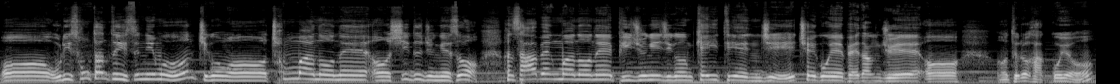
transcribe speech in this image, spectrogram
어 우리 송탄 트이스님은 지금 어 천만 원의 어 시드 중에서 한 400만 원의 비중이 지금 KTNG 최고의 배당주에 어, 어 들어갔고요.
